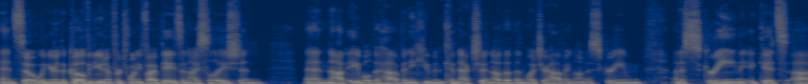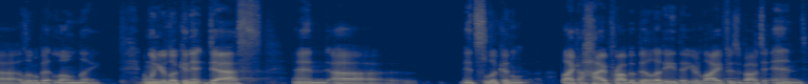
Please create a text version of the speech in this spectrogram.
And so when you're in the COVID unit for 25 days in isolation and not able to have any human connection other than what you're having on a screen, on a screen, it gets uh, a little bit lonely. And when you're looking at death and uh, it's looking like a high probability that your life is about to end,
